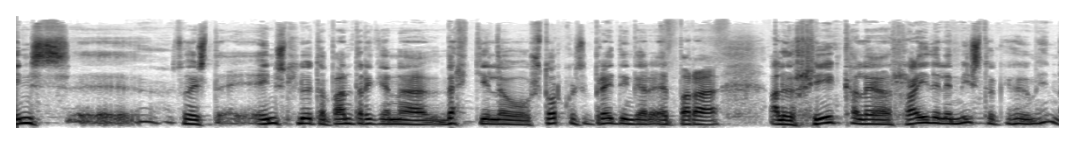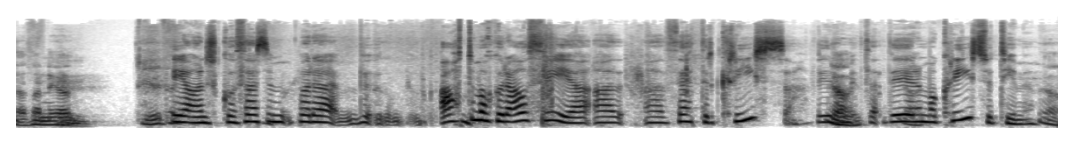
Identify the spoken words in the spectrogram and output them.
eins, veist, eins hluta bandaríkjana verkilega og stórkostlegra breytingar er bara alveg hrikalega ræðileg místök í hugum hinna. Þannig að mm Já, en sko það sem bara áttum okkur á því að, að þetta er krísa, við erum, já, við erum á krísutímum. Já.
